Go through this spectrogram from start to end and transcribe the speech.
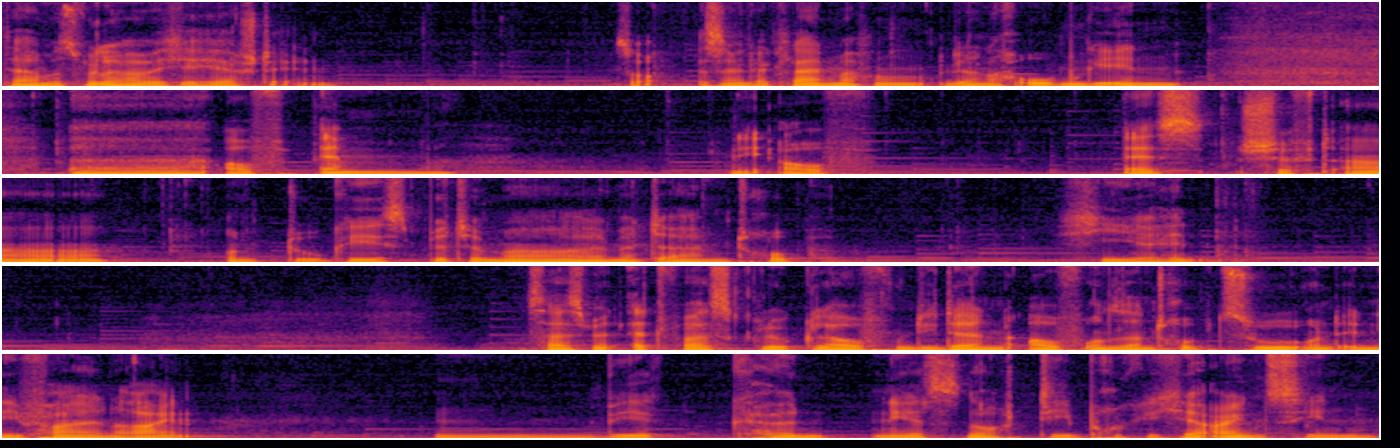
Da müssen wir gleich mal welche herstellen. So, erstmal wieder klein machen, wieder nach oben gehen. Äh, auf M. Nee, auf S, Shift A. Und du gehst bitte mal mit deinem Trupp hier hin. Das heißt, mit etwas Glück laufen die dann auf unseren Trupp zu und in die Fallen rein. Hm, wir könnten jetzt noch die Brücke hier einziehen.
